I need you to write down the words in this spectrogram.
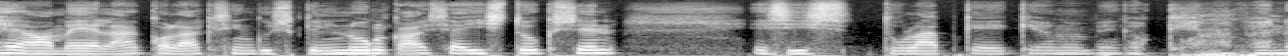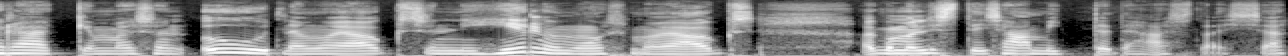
hea meelega oleksin kuskil nurgas ja istuksin ja siis tuleb keegi ja ma mingi okei okay,, ma pean rääkima, see on õudne mu jaoks, see on nii hirmus mu jaoks, aga ma lihtsalt ei saa mitte teha seda asja.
